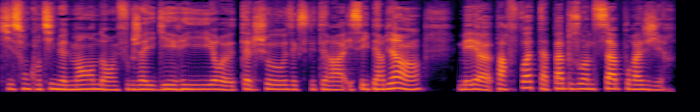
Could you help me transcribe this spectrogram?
qui sont continuellement dans il faut que j'aille guérir euh, telle chose, etc. Et c'est hyper bien, hein, mais euh, parfois, tu n'as pas besoin de ça pour agir.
